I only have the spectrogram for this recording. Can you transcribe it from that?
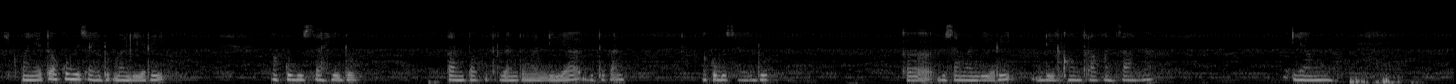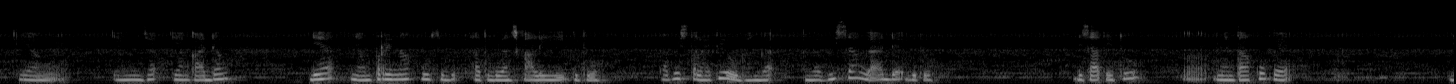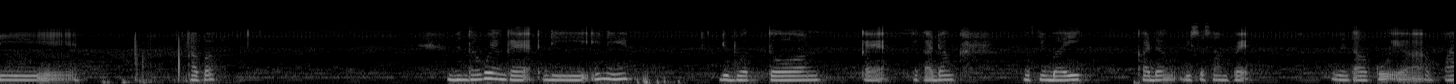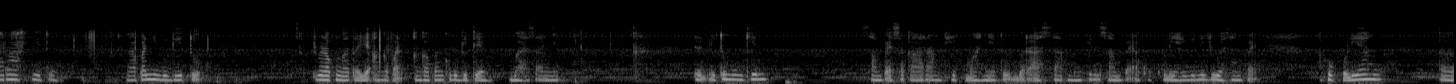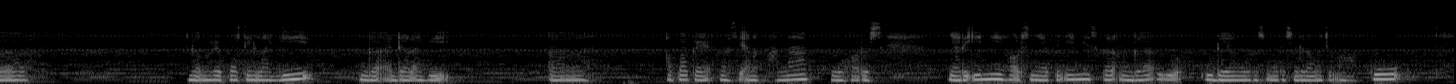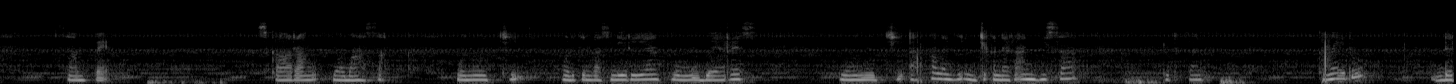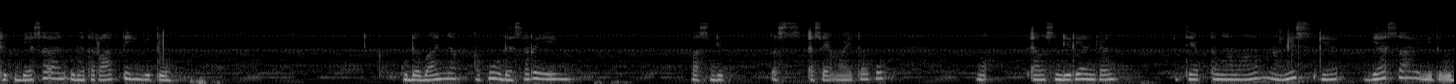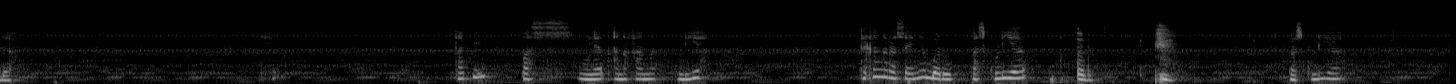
Hikmahnya itu aku bisa hidup mandiri aku bisa hidup tanpa ketergantungan dia gitu kan. Aku bisa hidup uh, bisa mandiri di kontrakan sana yang yang yang yang kadang dia nyamperin aku satu bulan sekali gitu. Tapi setelah itu ya udah nggak nggak bisa nggak ada gitu. Di saat itu uh, mentalku kayak di apa? Mentalku yang kayak di ini dibuat down kayak ya kadang moodnya baik kadang bisa sampai mentalku ya parah gitu. Anggapannya begitu? Cuma aku nggak tahu ya anggapan anggapanku begitu ya bahasanya. Dan itu mungkin sampai sekarang hikmahnya itu berasa. Mungkin sampai aku kuliah gini juga sampai aku kuliah eh, nggak uh, ngerepotin lagi nggak ada lagi uh, apa kayak masih anak-anak lu harus nyari ini harus nyiapin ini segala enggak. Lu udah yang ngurus-ngurus segala macam aku. Sampai sekarang mau masak mau nyuci mau ditinggal sendirian mau beres mau nyuci apa lagi nyuci kendaraan bisa gitu kan. Karena itu dari kebiasaan udah terlatih gitu. Udah banyak aku udah sering. Pas di pas SMA itu aku El sendirian kan. Tiap tengah malam nangis ya biasa gitu udah. Tapi pas ngeliat anak-anak kuliah mereka ngerasainnya baru pas kuliah. Aduh. Pas kuliah.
